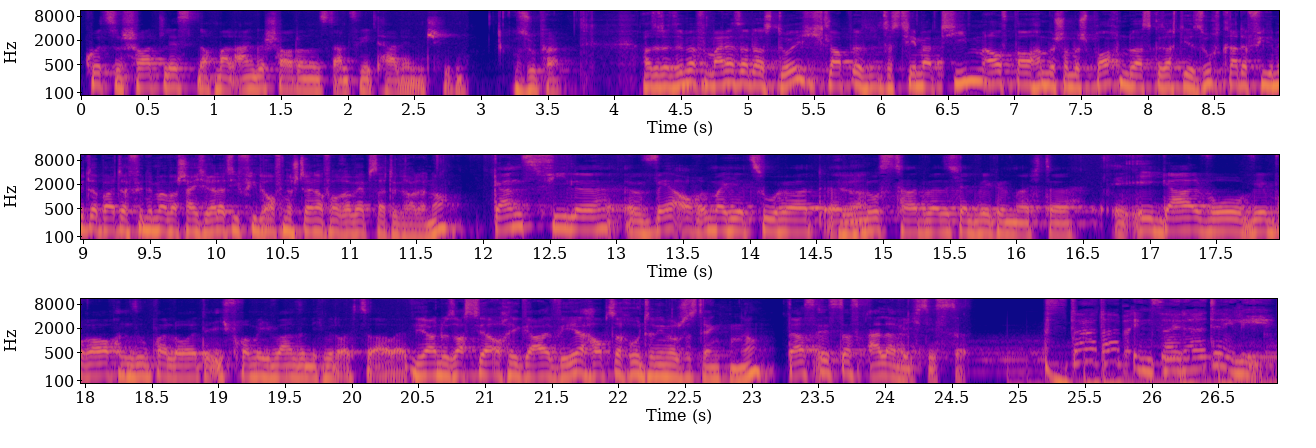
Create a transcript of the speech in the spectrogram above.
kurzen Shortlist nochmal angeschaut und uns dann für Italien entschieden. Super. Also dann sind wir von meiner Seite aus durch. Ich glaube, das Thema Teamaufbau haben wir schon besprochen. Du hast gesagt, ihr sucht gerade viele Mitarbeiter, findet man wahrscheinlich relativ viele offene Stellen auf eurer Webseite gerade, ne? Ganz viele, wer auch immer hier zuhört, äh, ja. Lust hat, wer sich entwickeln möchte. E-, egal wo, wir brauchen super Leute. Ich freue mich wahnsinnig, mit euch zu arbeiten. Ja, und du sagst ja auch egal wer, Hauptsache unternehmerisches Denken, ne? Das ist das Allerwichtigste. Startup Insider Daily.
